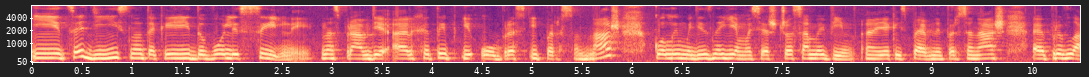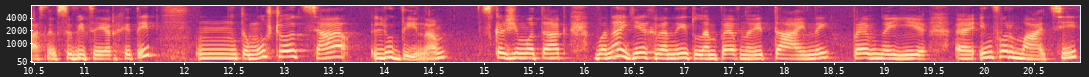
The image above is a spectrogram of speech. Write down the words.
І це дійсно такий доволі сильний насправді архетип і образ, і персонаж, коли ми дізнаємося, що саме він, е, якийсь певний персонаж, е, привласнив собі цей архетип, тому що ця людина. Скажімо так, вона є гранителем певної тайни, певної е, інформації,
